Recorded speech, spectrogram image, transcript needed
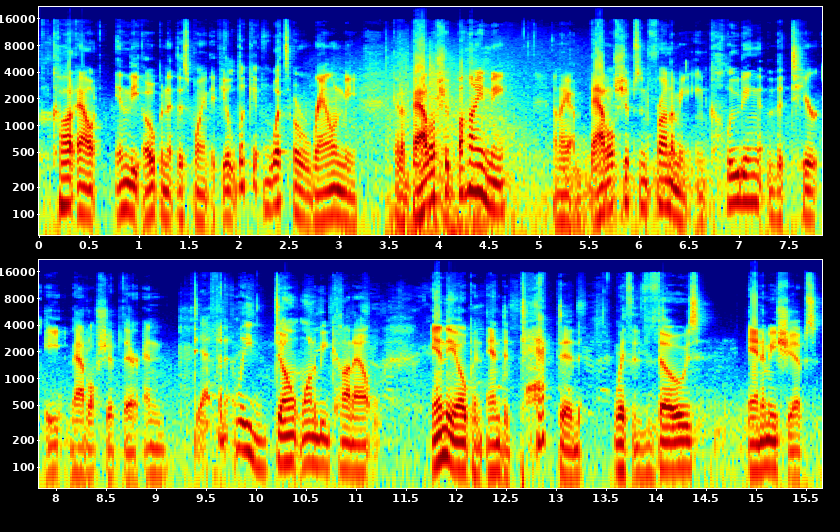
caught out in the open at this point. If you look at what's around me, got a battleship behind me, and I got battleships in front of me, including the Tier 8 battleship there, and definitely don't want to be caught out in the open and detected with those enemy ships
